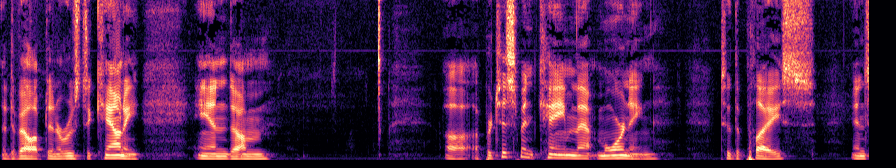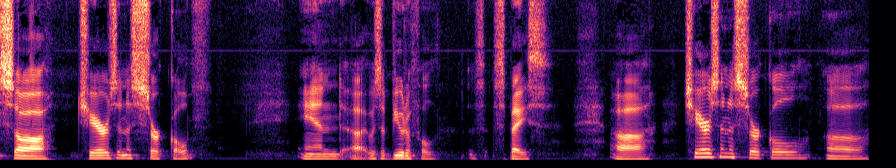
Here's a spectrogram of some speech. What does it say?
developed in Aroostook County, and um, uh, a participant came that morning to the place and saw chairs in a circle, and uh, it was a beautiful s- space. Uh, chairs in a circle, uh,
